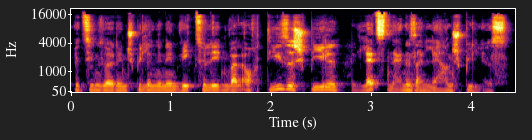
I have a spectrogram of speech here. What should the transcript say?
beziehungsweise den Spielern in den Weg zu legen, weil auch dieses Spiel letzten Endes ein Lernspiel ist.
